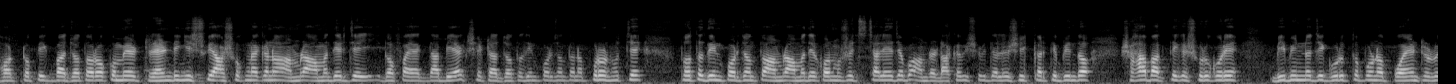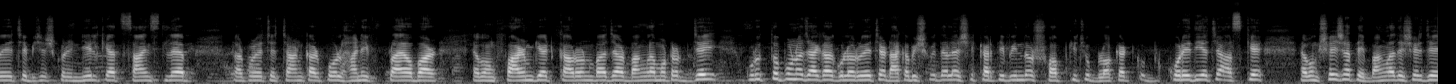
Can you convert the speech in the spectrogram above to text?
হট টপিক বা যত রকমের ট্রেন্ডিং ইস্যু আসুক না কেন, আমরা আমাদের যে দফা এক, দাবি এক, সেটা যতদিন পর্যন্ত না পূরণ হচ্ছে। ততদিন পর্যন্ত আমরা আমাদের কর্মসূচি চালিয়ে যাব। আমরা ঢাকা বিশ্ববিদ্যালয়ের শিক্ষার্থীবৃন্দ শাহবাগ থেকে শুরু করে বিভিন্ন যে গুরুত্বপূর্ণ পয়েন্ট রয়েছে, বিশেষ করে নীল ক্যাথ সায়েন্স ল্যাব, তারপরে হচ্ছে চানকার পোল, হানিফ ফ্লাইওভার এবং ফার্ম গেট কারণ বাজার, বাংলা মোটর যেই গুরুত্বপূর্ণ জায়গাগুলো রয়েছে, ঢাকা বিশ্ববিদ্যালয়ের শিক্ষার্থীবৃন্দ সব কিছু ব্লকেট করে দিয়েছে আজকে। এবং সেই সাথে বাংলাদেশের যে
